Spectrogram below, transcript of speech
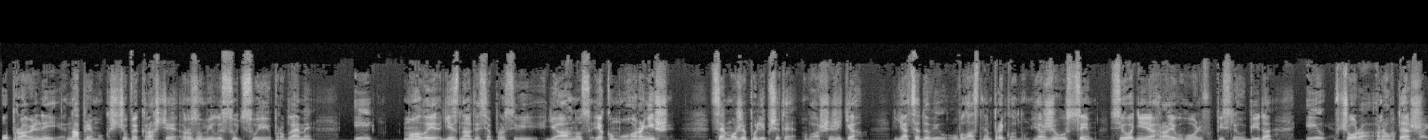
у правильний напрямок, щоб ви краще розуміли суть своєї проблеми і могли дізнатися про свій діагноз якомога раніше. Це може поліпшити ваше життя. Я це довів власним прикладом. Я живу з цим. Сьогодні я граю в гольф після обіда і вчора грав теж.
